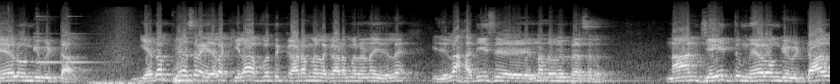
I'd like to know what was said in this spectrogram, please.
மேலோங்கி விட்டால். எதை பேசுறேன் இதெல்லாம் கிலாஃபத்துக்கு கடமை இல்லை கடமை இல்லைன்னா இதெல்லாம் இதெல்லாம் ஹதீஸ் என்னதை போய் பேசுறது? நான் ஜெயித்து மேலோங்கி விட்டால்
